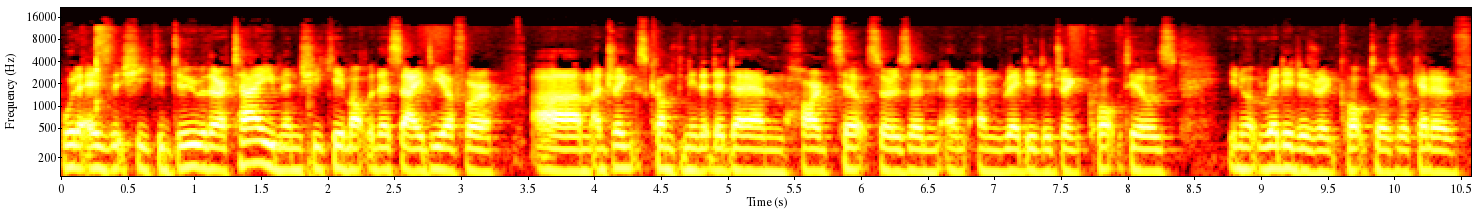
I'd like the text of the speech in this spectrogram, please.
what it is that she could do with her time. And she came up with this idea for um, a drinks company that did um, hard seltzers and, and, and ready to drink cocktails. You know, ready to drink cocktails were kind of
